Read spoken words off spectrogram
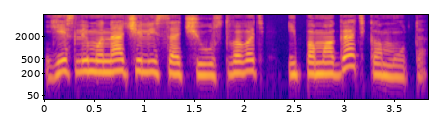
если мы начали сочувствовать и помогать кому-то,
